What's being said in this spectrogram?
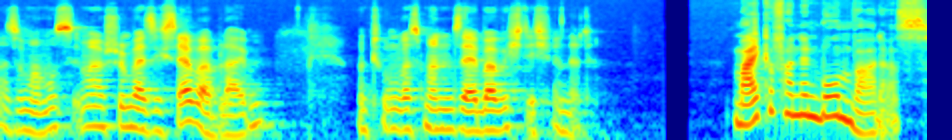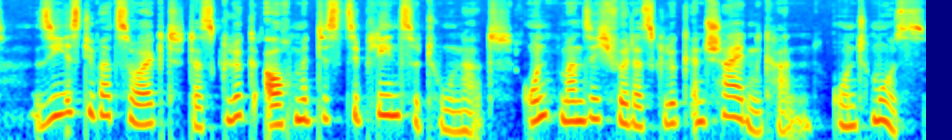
Also man muss immer schön bei sich selber bleiben und tun, was man selber wichtig findet. Maike van den Boom war das. Sie ist überzeugt, dass Glück auch mit Disziplin zu tun hat und man sich für das Glück entscheiden kann und muss.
